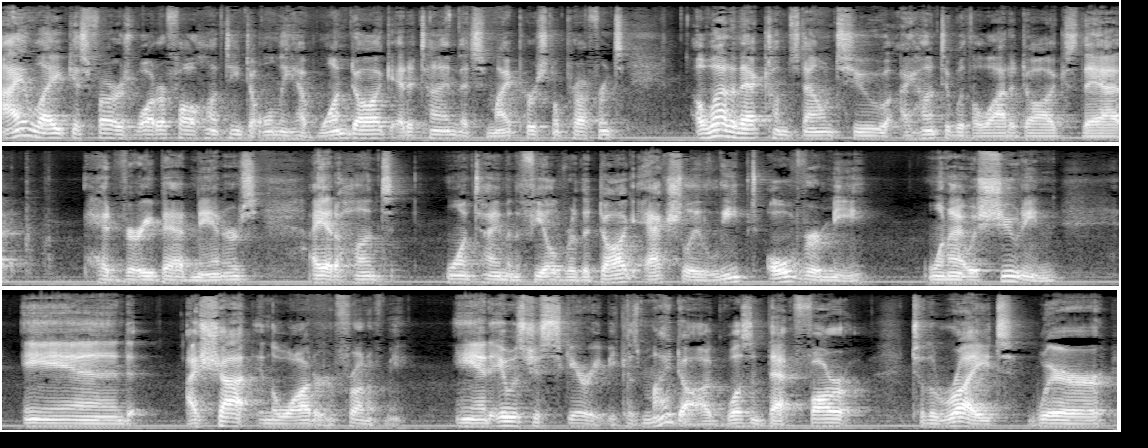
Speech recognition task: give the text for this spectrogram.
I like, as far as waterfowl hunting, to only have one dog at a time. That's my personal preference. A lot of that comes down to I hunted with a lot of dogs that had very bad manners. I had a hunt one time in the field where the dog actually leaped over me when I was shooting, and I shot in the water in front of me. And it was just scary because my dog wasn't that far to the right where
